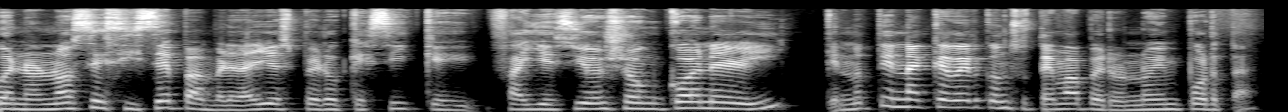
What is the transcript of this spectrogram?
bueno, no sé si sepan, ¿verdad? Yo espero que sí, que falleció Sean Connery, que no tiene nada que ver con su tema, pero no importa.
